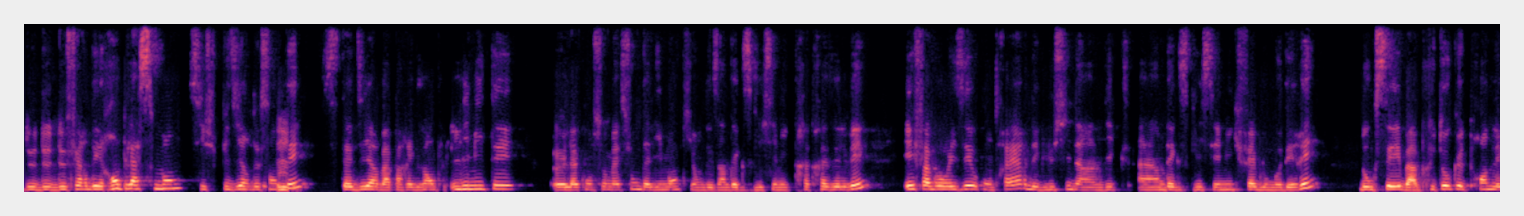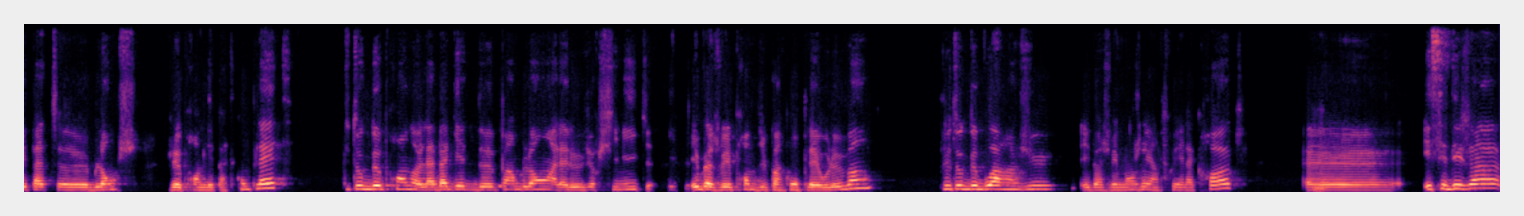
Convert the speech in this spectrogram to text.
de, faire des remplacements, si je puis dire, de santé, mmh. c'est-à-dire, bah, par exemple, limiter la consommation d'aliments qui ont des index glycémiques très très élevés et favoriser au contraire des glucides à, index, glycémique faible ou modéré. Donc c'est bah, plutôt que de prendre les pâtes euh, blanches, je vais prendre les pâtes complètes. Plutôt que de prendre la baguette de pain blanc à la levure chimique, eh ben, je vais prendre du pain complet au levain. Plutôt que de boire un jus, eh ben, je vais manger un fruit à la croque. Euh, et c'est déjà,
